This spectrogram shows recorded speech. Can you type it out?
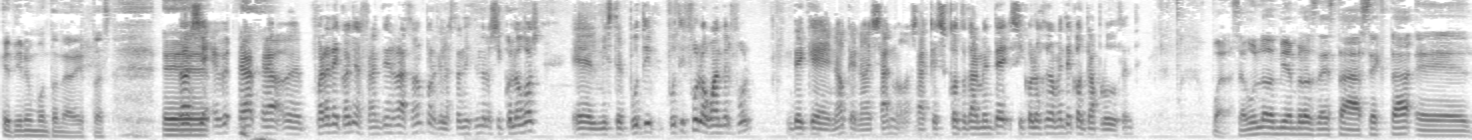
que tiene un montón de adeptos. Eh, No, sí, eh, pero, pero, eh, fuera de coñas, Fran tiene razón porque lo están diciendo los psicólogos, el Mr. Puti- Putiful o Wonderful, de que no, que no es sano, o sea, que es totalmente psicológicamente contraproducente. Bueno, según los miembros de esta secta, eh,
